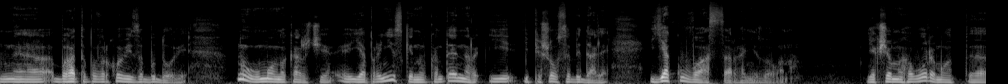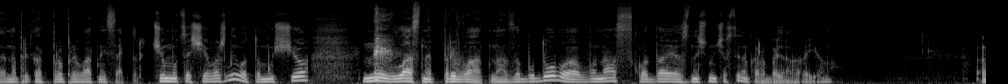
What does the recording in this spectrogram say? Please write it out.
е, багатоповерховій забудові. Ну, умовно кажучи, я приніс, кинув контейнер і, і пішов собі далі. Як у вас це організовано? Якщо ми говоримо, от, е, наприклад, про приватний сектор. Чому це ще важливо? Тому що ну, власне приватна забудова вона складає значну частину корабельного району. Е,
